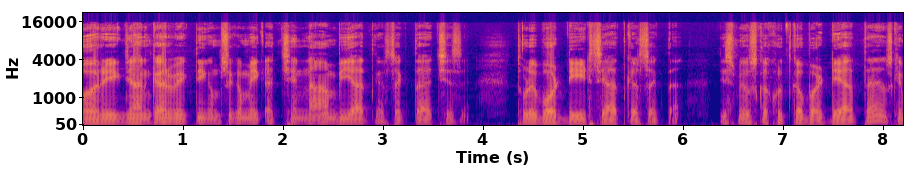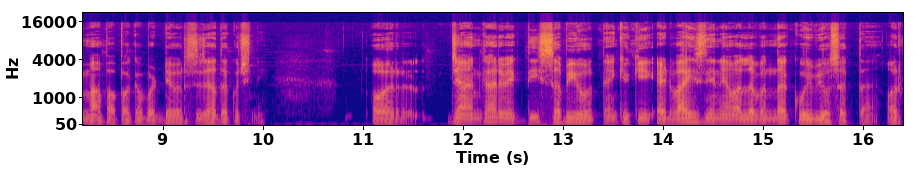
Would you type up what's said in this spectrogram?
और एक जानकार व्यक्ति कम से कम एक अच्छे नाम भी याद कर सकता है अच्छे से। थोड़े बहुत डेट्स याद कर सकता है, जिसमें उसका खुद का बर्थडे आता है, उसके माँ पापा का बर्थडे और उससे ज़्यादा कुछ नहीं। और जानकार व्यक्ति सभी होते हैं, क्योंकि एडवाइस देने वाला बंदा कोई भी हो सकता है। और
